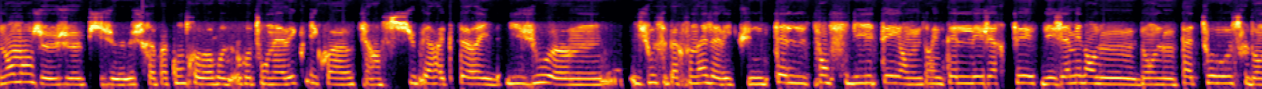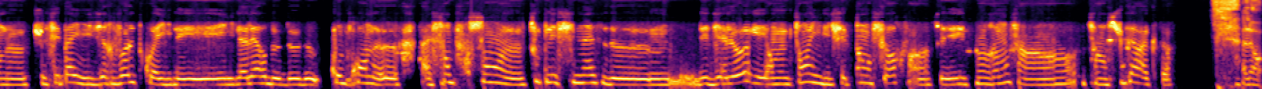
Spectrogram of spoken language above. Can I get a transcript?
non, non, je, je, puis je, je serais pas contre re- retourner avec lui, quoi. C'est un super acteur. Il, il joue, il joue ce personnage avec une telle sensibilité, en même temps une telle légèreté. Il est jamais dans le, dans le pathos ou dans le, je sais pas, il virevolte, quoi. Il est, il a l'air de, comprendre euh, à 100% euh, toutes les finesses de, des dialogues et en même temps, il y fait pas un sort. Enfin, c'est, vraiment, c'est un, c'est un super acteur. Alors,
